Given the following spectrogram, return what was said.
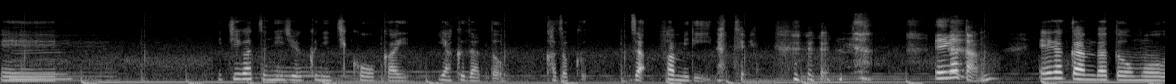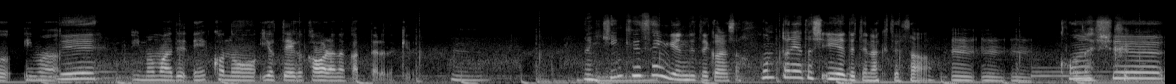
へえうん。1月29日公開ヤクザと家族ザ・ファミリーだって。映画館？映画館だと思う今。で、今までえこの予定が変わらなかったらだけど。うん、なんか緊急宣言出てからさ本当に私家出てなくてさ。うんうんうん。今週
